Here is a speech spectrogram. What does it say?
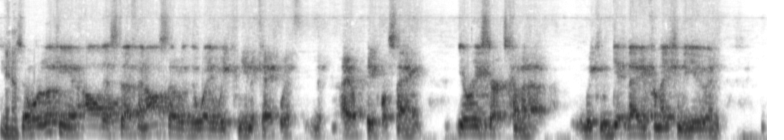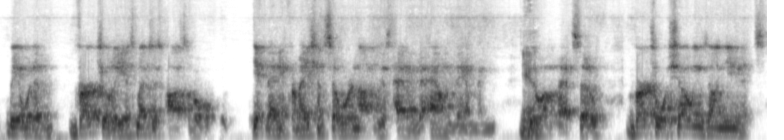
Yeah. So we're looking at all this stuff and also the way we communicate with our people saying, your research coming up. We can get that information to you and be able to virtually, as much as possible, get that information so we're not just having to hound them and yeah. do all that. So virtual showings on units,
